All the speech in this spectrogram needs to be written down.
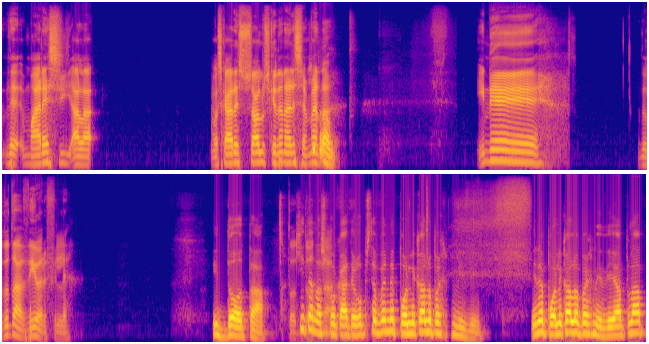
δε, μ' αρέσει, αλλά βασικά αρέσει στους άλλους και δεν αρέσει σε μένα. Κοίτα, Είναι το Dota 2 ρε φίλε. η Dota. Το Κοίτα να σου Dota. πω κάτι. Εγώ πιστεύω είναι πολύ καλό παιχνίδι. Είναι πολύ καλό παιχνίδι. Απλά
